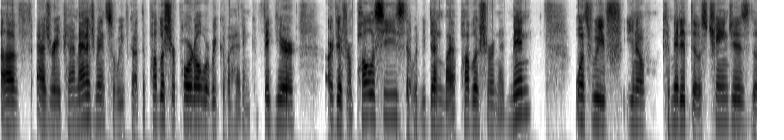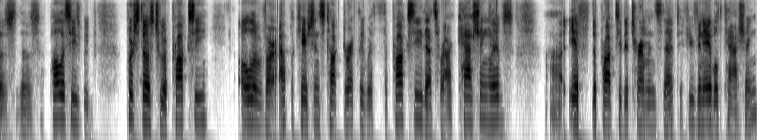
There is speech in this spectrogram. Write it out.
of Azure API Management. So we've got the publisher portal where we go ahead and configure our different policies that would be done by a publisher and admin. Once we've, you know, committed those changes, those those policies, we push those to a proxy. All of our applications talk directly with the proxy. That's where our caching lives. Uh, if the proxy determines that if you've enabled caching,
